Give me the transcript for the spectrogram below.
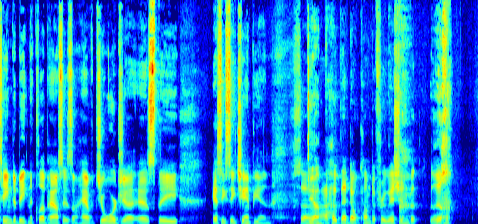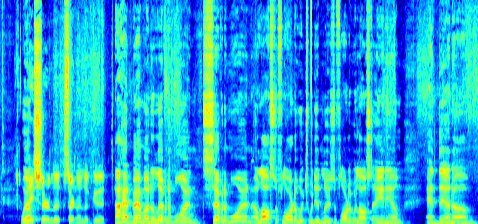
team to beat in the clubhouse is I have Georgia as the SEC champion. So Yeah. I hope that don't come to fruition, but ugh, Well, they sure look, certainly look good. I had Bama at eleven and one, seven and one, a loss to Florida, which we didn't lose to Florida. We lost to A and M, and then um,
